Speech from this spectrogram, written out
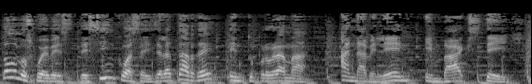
todos los jueves de 5 a 6 de la tarde en tu programa Ana Belén en Backstage.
